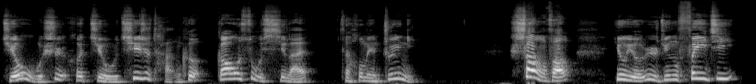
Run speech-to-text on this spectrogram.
九五式和九七式坦克高速袭来，在后面追你。上方又有日军飞机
